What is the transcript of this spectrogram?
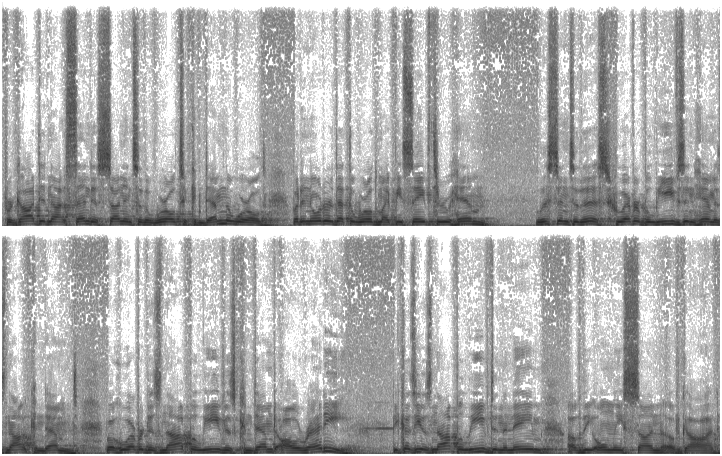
For God did not send his Son into the world to condemn the world, but in order that the world might be saved through him. Listen to this whoever believes in him is not condemned, but whoever does not believe is condemned already because he has not believed in the name of the only Son of God.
